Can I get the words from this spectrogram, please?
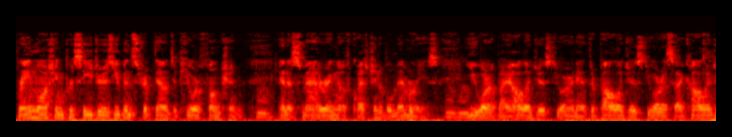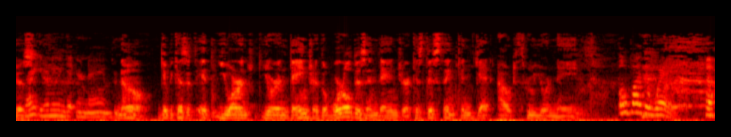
brainwashing procedures. You've been stripped down to pure function mm. and a smattering of questionable memories. Mm-hmm. You are a biologist. You are an anthropologist. You are a psychologist. right? You don't even get your name. No, because it, it you are in, you're in danger. The world is in danger because this thing can get out through your name. Oh, by the way,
